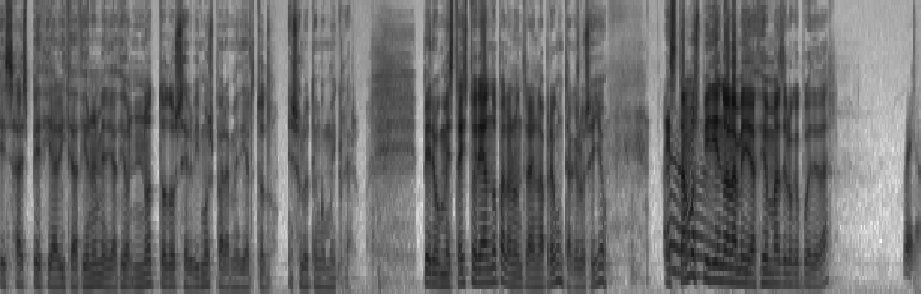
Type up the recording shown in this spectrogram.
esa especialización en mediación, no todos servimos para mediar todo. Eso lo tengo muy claro. Pero me está historiando para no entrar en la pregunta, que lo sé yo. ¿Estamos Ah. pidiendo a la mediación más de lo que puede dar? Bueno,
